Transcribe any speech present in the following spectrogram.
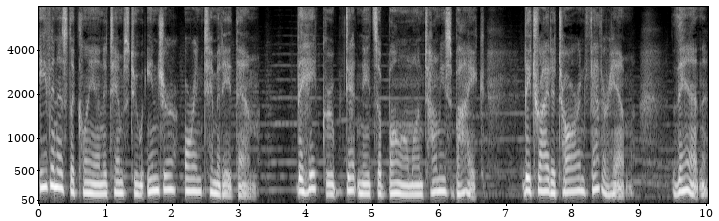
even as the clan attempts to injure or intimidate them. The hate group detonates a bomb on Tommy's bike. They try to tar and feather him. Then,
